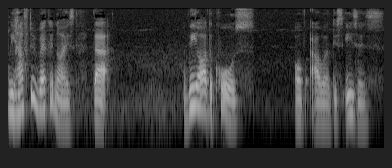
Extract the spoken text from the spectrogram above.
we have to recognize that we are the cause of our diseases.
